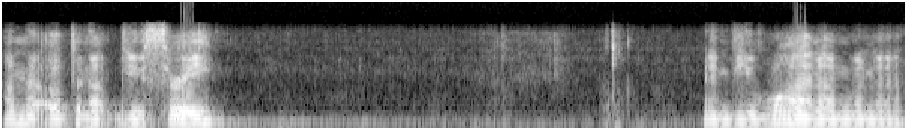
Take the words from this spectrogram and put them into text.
I'm going to open up view 3. In view 1 I'm going to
